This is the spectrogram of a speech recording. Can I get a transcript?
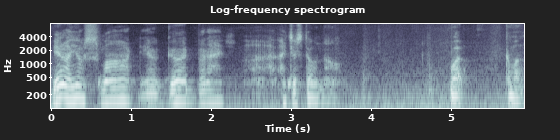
You know, you're smart, you're good, but I, I just don't know. What? Come on.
